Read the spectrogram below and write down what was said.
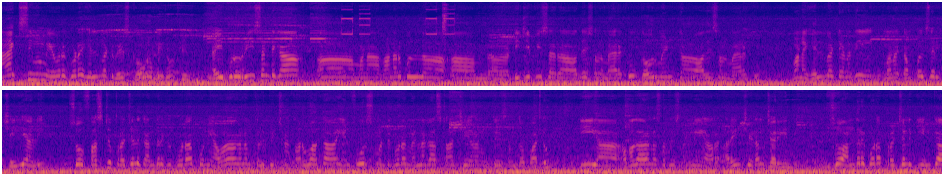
మాక్సిమం ఎవరు కూడా హెల్మెట్ వేసుకోవట్లేదు. ఇప్పుడు రీసెంట్గా మన హానరబుల్ డీజీపీ సార్ ఆదేశాల మేరకు గవర్నమెంట్ ఆదేశాల మేరకు మన హెల్మెట్ అనేది మన కంపల్సరీ చెయ్యాలి. సో ఫస్ట్ ప్రజలకు అందరికీ కూడా కొన్ని అవగాహన కల్పించిన తర్వాత ఎన్ఫోర్స్మెంట్ కూడా మెల్లగా స్టార్ట్ చేయాలనే ఉద్దేశంతో పాటు ఈ అవగాహన సదస్సుని అరేంజ్ చేయడం జరిగింది. సో అందరు కూడా ప్రజలకి ఇంకా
